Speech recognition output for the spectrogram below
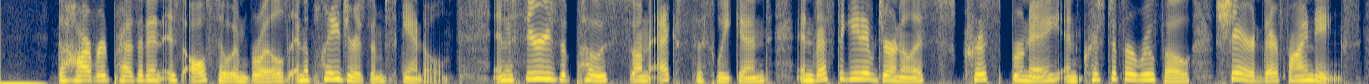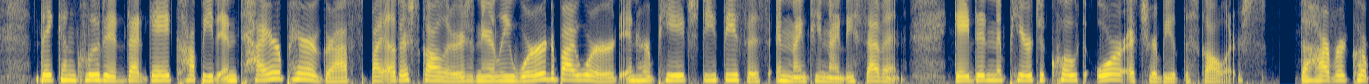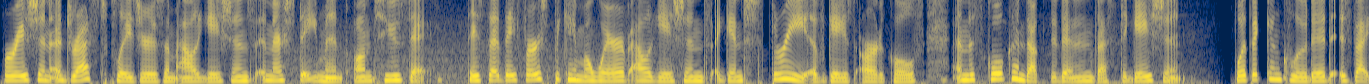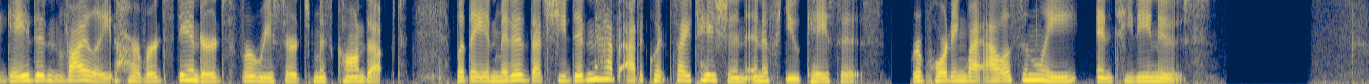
The Harvard president is also embroiled in a plagiarism scandal. In a series of posts on X this weekend, investigative journalists Chris Brunet and Christopher Rufo shared their findings. They concluded that Gay copied entire paragraphs by other scholars nearly word by word in her PhD thesis in 1997. Gay didn't appear to quote or attribute the scholars. The Harvard Corporation addressed plagiarism allegations in their statement on Tuesday. They said they first became aware of allegations against three of Gay's articles, and the school conducted an investigation. What they concluded is that Gay didn't violate Harvard standards for research misconduct, but they admitted that she didn't have adequate citation in a few cases. Reporting by Allison Lee, NTD News.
